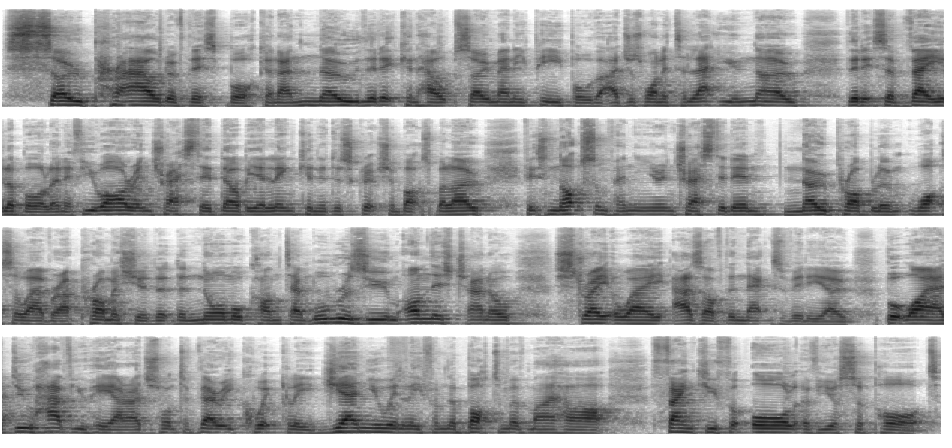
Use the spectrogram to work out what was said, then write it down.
so proud of this book and I know that it can help so many people that I just wanted to let you know that it's available. And if you are interested, there'll be a link in the description box below. If it's not something you're interested in, no problem whatsoever. I promise you that the normal content will resume on this channel straight away as of the next video. But why I do have you here, I just want to very quickly, genuinely from the bottom of my heart, thank you for all of your support.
